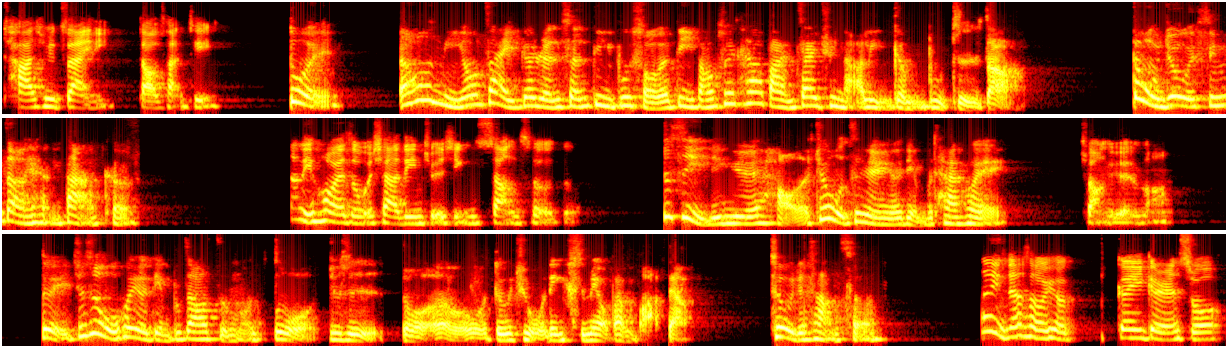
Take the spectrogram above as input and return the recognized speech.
他去载你到餐厅。对，然后你又在一个人生地不熟的地方，所以他要把你载去哪里，你根本不知道。但我觉得我心脏也很大颗，那你后来怎么下定决心上车的？就是已经约好了。就我这个人有点不太会爽约吗？对，就是我会有点不知道怎么做，就是说呃，我对不起，我临时没有办法这样，所以我就上车。那你那时候有跟一个人说，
